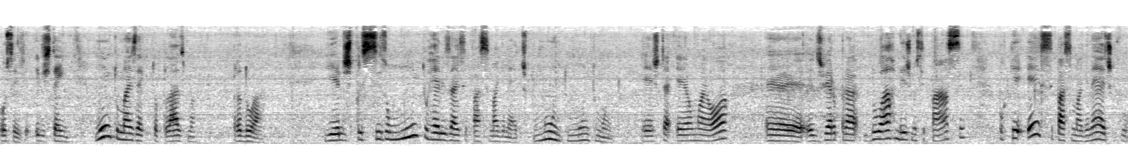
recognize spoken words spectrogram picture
ou seja, eles têm muito mais ectoplasma para doar. E eles precisam muito realizar esse passe magnético, muito, muito, muito. Esta é o maior. É, eles vieram para doar mesmo esse passe, porque esse passe magnético,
